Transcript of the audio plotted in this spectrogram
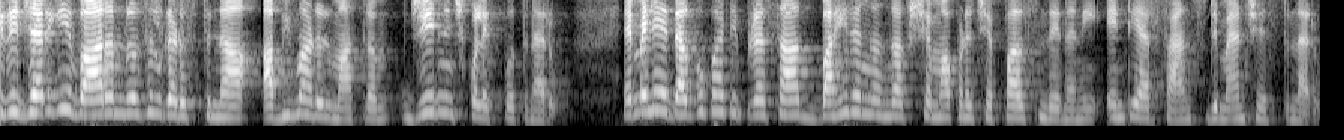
ఇది జరిగి వారం రోజులు గడుస్తున్న అభిమానులు మాత్రం జీర్ణించుకోలేకపోతున్నారు. ఎమ్మెల్యే దగ్గుపాటి ప్రసాద్ బహిరంగంగా క్షమాపణ చెప్పాల్సిందేనని ఎన్టీఆర్ ఫ్యాన్స్ డిమాండ్ చేస్తున్నారు.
